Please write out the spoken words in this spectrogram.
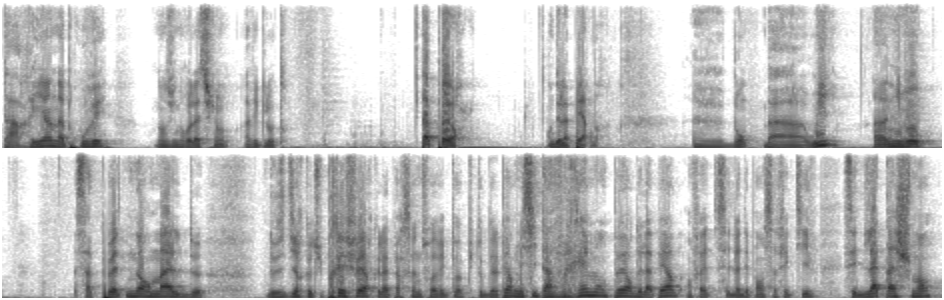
t'as rien à prouver dans une relation avec l'autre. T'as peur de la perdre. Euh, bon, bah oui, à un niveau, ça peut être normal de, de se dire que tu préfères que la personne soit avec toi plutôt que de la perdre, mais si t'as vraiment peur de la perdre, en fait, c'est de la dépendance affective, c'est de l'attachement,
